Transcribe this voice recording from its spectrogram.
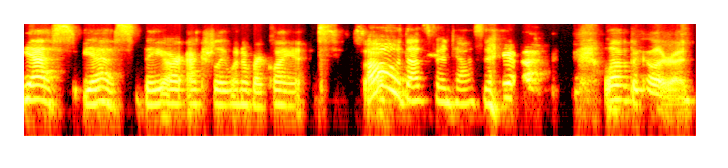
Yes, yes, they are actually one of our clients. So. Oh, that's fantastic. Yeah, love the color run.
